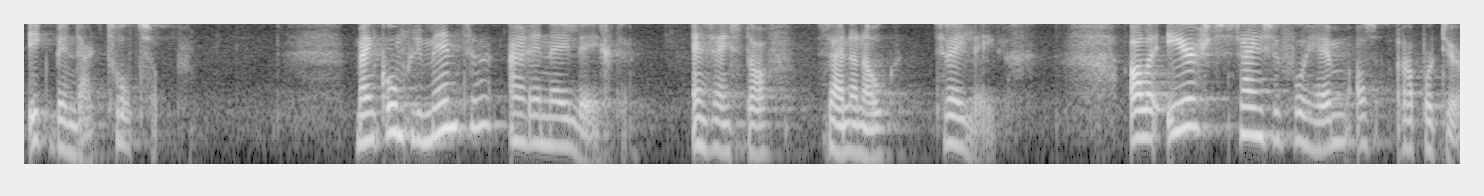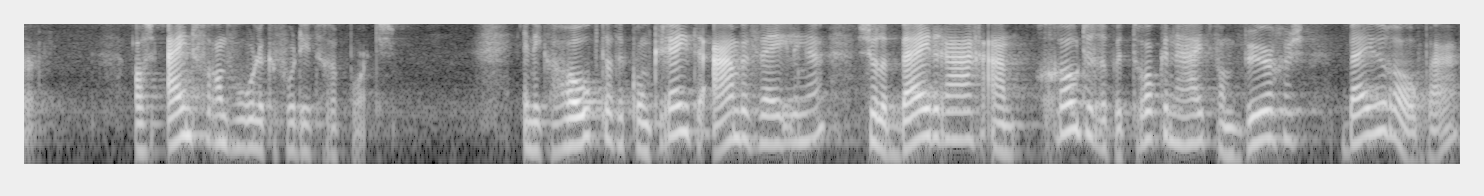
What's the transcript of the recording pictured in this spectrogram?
ik ben daar trots op. Mijn complimenten aan René Leegte en zijn staf zijn dan ook tweeledig. Allereerst zijn ze voor hem als rapporteur, als eindverantwoordelijke voor dit rapport. En ik hoop dat de concrete aanbevelingen zullen bijdragen aan grotere betrokkenheid van burgers bij Europa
